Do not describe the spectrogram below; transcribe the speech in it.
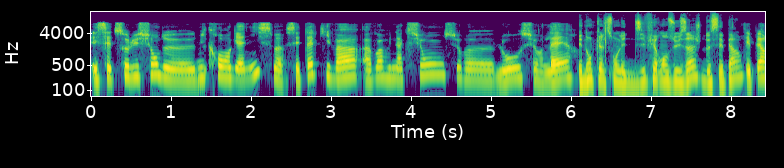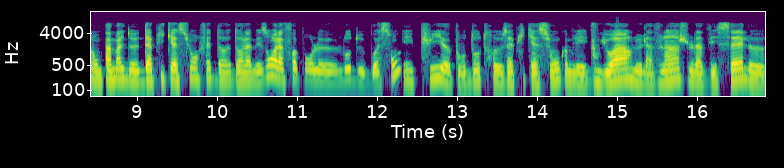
Et cette solution de micro-organismes, c'est elle qui va avoir une action sur euh, l'eau, sur l'air. Et donc quels sont les différents usages de ces perles? Ces perles ont pas mal d'applications en fait dans, dans, la maison, à la fois pour l'eau de boisson et puis euh, pour d'autres applications comme les bouilloires, le lave-linge, le lave-vaisselle, euh,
